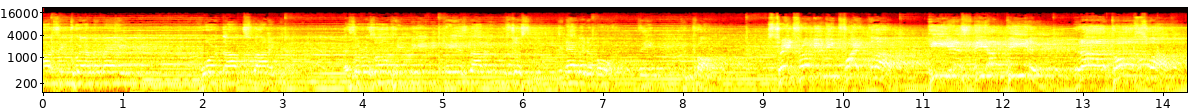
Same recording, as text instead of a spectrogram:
boxing to MMA, worked out stunning. As a result, him being in KSW was just inevitable thing to come. Straight from Unique Fight Club, he is the unbeaten Radosław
